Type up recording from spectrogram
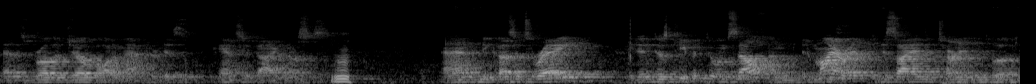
that his brother Joe bought him after his cancer diagnosis. Mm. And because it's Ray, he didn't just keep it to himself and admire it, he decided to turn it into a,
